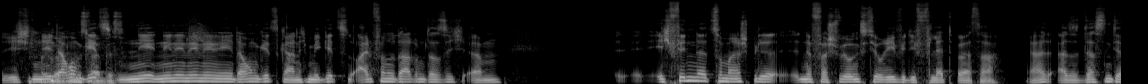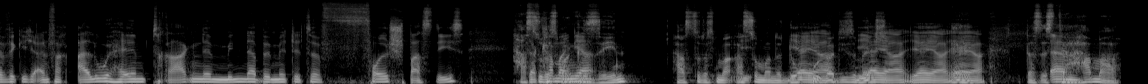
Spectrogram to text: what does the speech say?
Ich, nee, darum geht's. bist. Nee, nee, nee, nee, nee, nee, darum geht's gar nicht. Mir geht's einfach nur darum, dass ich, ähm, ich finde zum Beispiel eine Verschwörungstheorie wie die Flat Earther. Ja, also das sind ja wirklich einfach Aluhelm tragende, minder bemittelte Vollspastis. Hast Da du das mal ja- gesehen? Hast du das mal, hast du mal eine Doku ja, ja, über diese Menschen? Ja, ja, ja, ja, ja. Das ist Ähm, der Hammer.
